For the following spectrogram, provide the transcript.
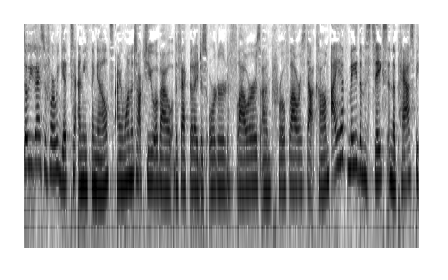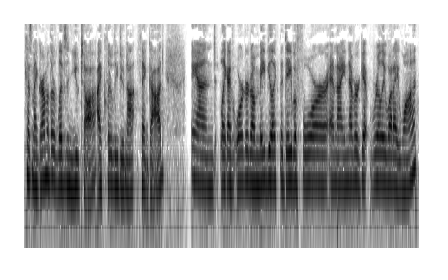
So, you guys, before we get to anything else, I want to talk to you about the fact that I just ordered flowers on proflowers.com. I have made the mistakes in the past because my grandmother lives in Utah. I clearly do not, thank God. And like I've ordered them maybe like the day before and I never get really what I want.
